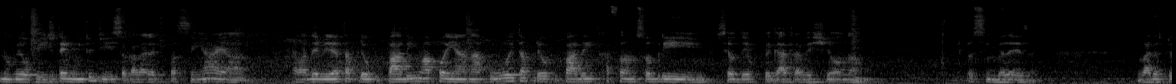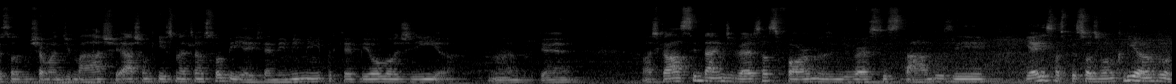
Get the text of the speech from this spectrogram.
no meu vídeo tem muito disso. A galera, tipo assim, ah, ela, ela deveria estar preocupada em não apanhar na rua e tá preocupada em ficar falando sobre se eu devo pegar travesti ou não. Tipo assim, beleza. Várias pessoas me chamando de macho e acham que isso não é transfobia, isso é mimimi porque é biologia, né? Porque acho que ela se dá em diversas formas, em diversos estados e, e é isso, as pessoas vão criando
